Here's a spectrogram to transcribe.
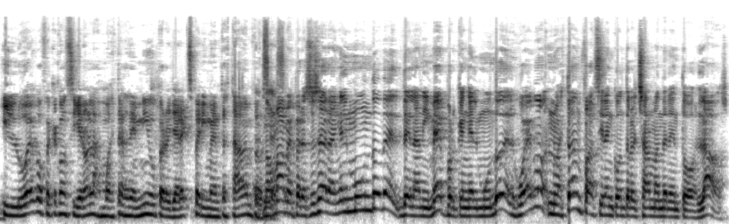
y luego fue que consiguieron las muestras de Mew, pero ya el experimento estaba en proceso. No mames, pero eso será en el mundo del, del anime, porque en el mundo del juego no es tan fácil encontrar Charmander en todos lados.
